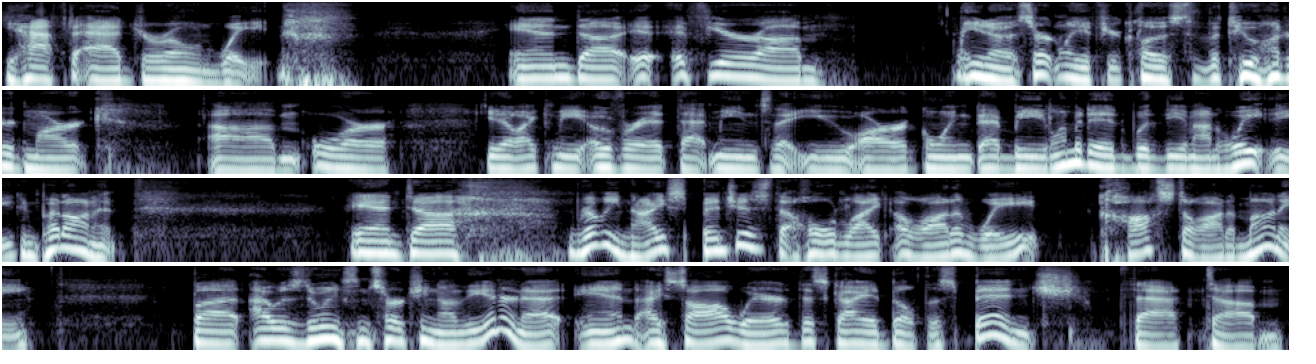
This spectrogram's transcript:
you have to add your own weight. and uh, if you're, um, you know, certainly if you're close to the 200 mark, um, or you know, like me, over it, that means that you are going to be limited with the amount of weight that you can put on it. And uh, really nice benches that hold like a lot of weight cost a lot of money. But I was doing some searching on the internet and I saw where this guy had built this bench that um,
